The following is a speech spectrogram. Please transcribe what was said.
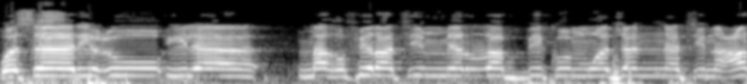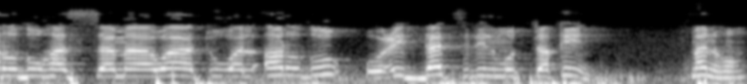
وسارعوا إلى مغفرة من ربكم وجنة عرضها السماوات والأرض أعدت للمتقين من هم؟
